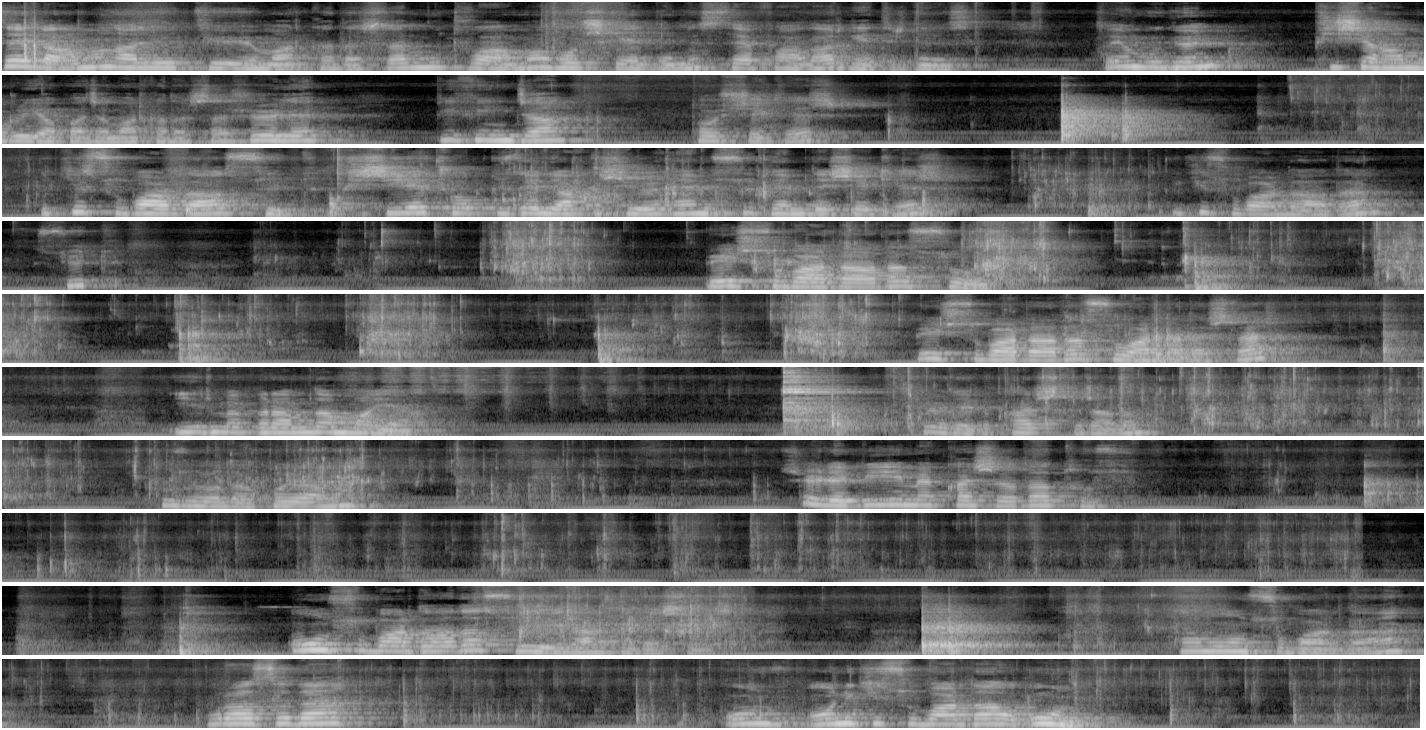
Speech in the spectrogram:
Selamun aleyküm arkadaşlar. Mutfağıma hoş geldiniz. Sefalar getirdiniz. Ben bugün pişi hamuru yapacağım arkadaşlar. Şöyle bir fincan toz şeker. 2 su bardağı süt. Pişiye çok güzel yakışıyor. Hem süt hem de şeker. 2 su bardağı da süt. 5 su bardağı da su. 5 su bardağı da su arkadaşlar. 20 gram da maya. Şöyle bir karıştıralım. Tuzunu da koyalım. Şöyle bir yemek kaşığı da tuz. On su bardağı da su verir arkadaşlar. Tam 10 su bardağı. Burası da 10, 12 su bardağı un.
